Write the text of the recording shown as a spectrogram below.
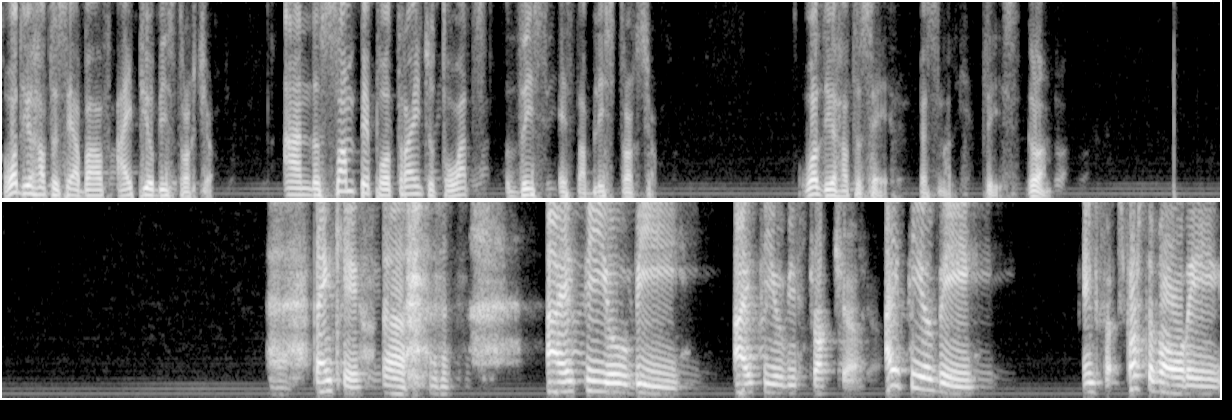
What do you have to say about IPOB structure? And some people trying to towards this established structure. What do you have to say personally? Please, go on. Thank you. Uh, IPOB, IPOB structure. IPOB, in first of all, the,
